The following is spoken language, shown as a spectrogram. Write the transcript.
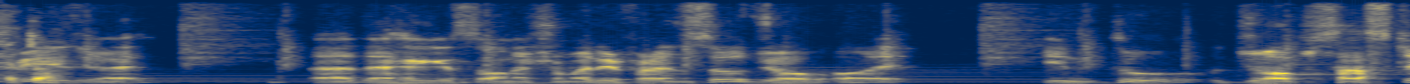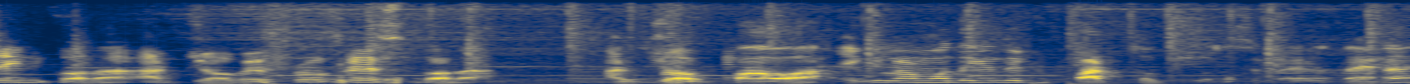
সেটা। পেয়ে যায়। দেখা গেছে অনেক সময় রেফারেন্সেও জব হয় কিন্তু জব সাস্টেইন করা আর জবে প্রোগ্রেস করা আর জব পাওয়া এগুলোর মধ্যে কিন্তু একটু পার্থক্য আছে তাই না?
